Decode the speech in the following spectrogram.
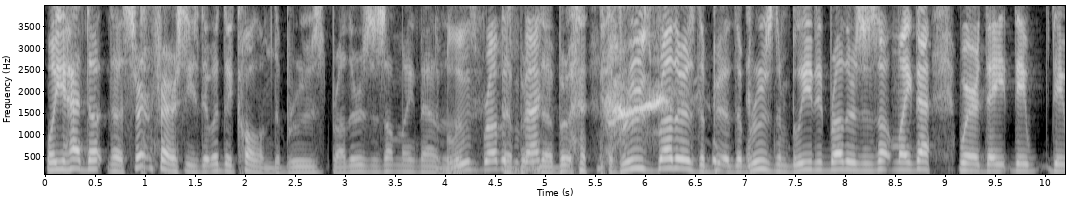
Well, you had the, the certain Pharisees that what they call them, the bruised brothers or something like that. The, Blues Brothers the, the, the bruised brothers, the the bruised and bleeded brothers or something like that, where they they they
